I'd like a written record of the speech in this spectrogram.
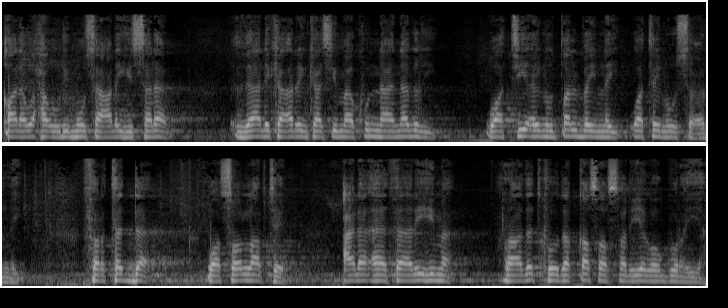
qaala waxa uu muusa calayhi salaam dalika arrinkaasi maa kunaa nabqi waa tii aynu dalbaynay waataynu u soconnay. Fartada waa soo laabteen cala aahaarihima raadadkooda qasasan iyagoo guraya.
